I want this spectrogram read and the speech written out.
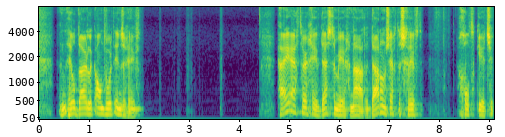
een heel duidelijk antwoord in zich heeft. Hij echter geeft des te meer genade. Daarom zegt de schrift, God keert,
